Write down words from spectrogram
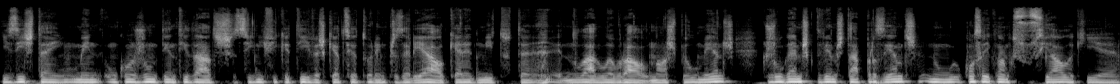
Existem um, um, conjunto de entidades significativas, quer do setor empresarial, quer admito no lado laboral, nós pelo menos, que julgamos que devemos estar presentes no Conselho Económico e Social, aqui a,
